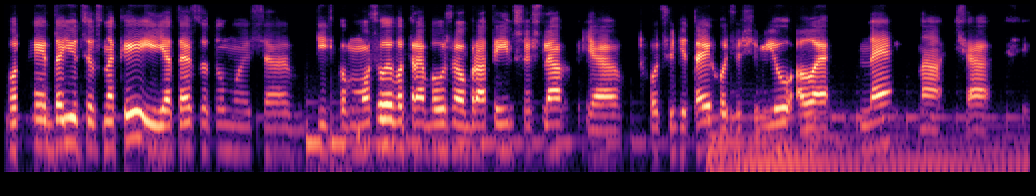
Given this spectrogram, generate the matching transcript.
Вони даються в знаки, і я теж задумуюся, дідько, можливо, треба вже обрати інший шлях. Я хочу дітей, хочу сім'ю, але не на часі.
